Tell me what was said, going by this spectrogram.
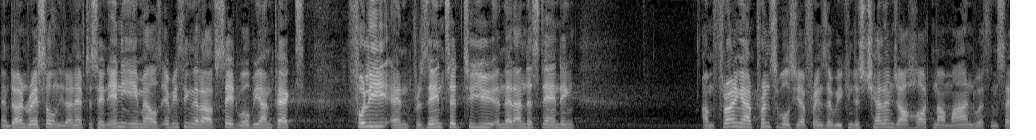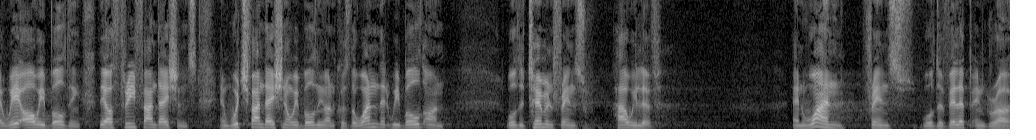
And don't wrestle. You don't have to send any emails. Everything that I've said will be unpacked fully and presented to you in that understanding. I'm throwing out principles here, friends, that we can just challenge our heart and our mind with and say, where are we building? There are three foundations. And which foundation are we building on? Because the one that we build on will determine, friends, how we live. And one, friends, will develop and grow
